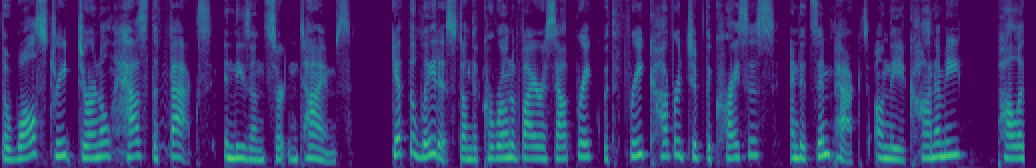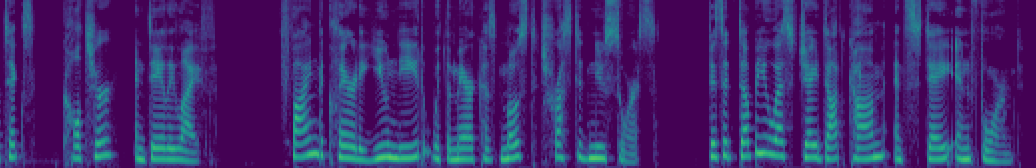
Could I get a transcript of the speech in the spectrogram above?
The Wall Street Journal has the facts in these uncertain times. Get the latest on the coronavirus outbreak with free coverage of the crisis and its impact on the economy, politics, culture, and daily life. Find the clarity you need with America's most trusted news source. Visit WSJ.com and stay informed.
